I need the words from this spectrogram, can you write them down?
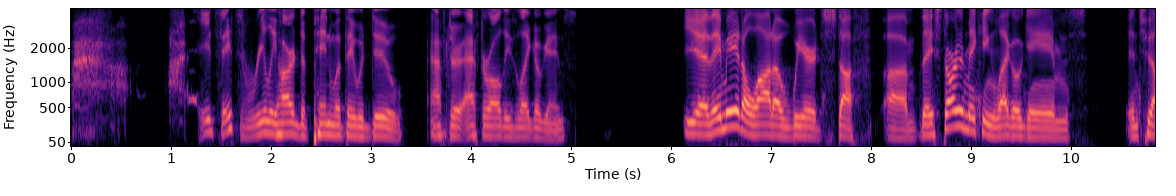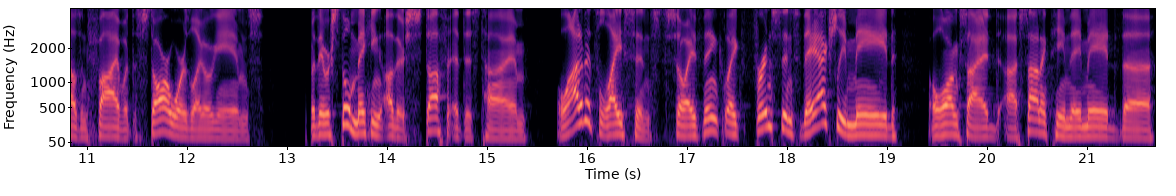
it's it's really hard to pin what they would do after after all these Lego games. Yeah, they made a lot of weird stuff. Um, they started making Lego games in 2005 with the Star Wars Lego games, but they were still making other stuff at this time. A lot of it's licensed. So I think, like, for instance, they actually made, alongside uh, Sonic Team, they made the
